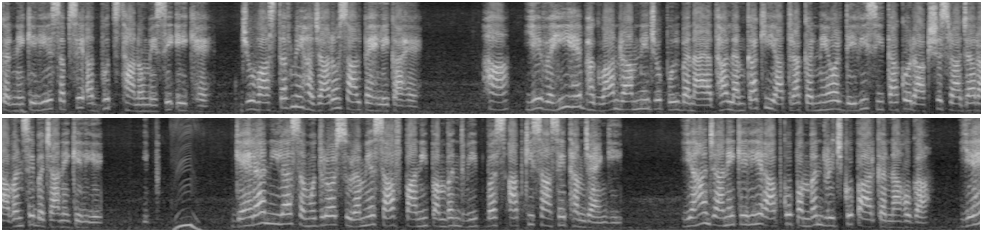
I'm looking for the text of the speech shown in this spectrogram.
करने के लिए सबसे अद्भुत स्थानों में से एक है, जो वास्तव में हज़ारों साल पहले का है। हाँ ये वही है भगवान राम ने जो पुल बनाया था लंका की यात्रा करने और देवी सीता को राक्षस राजा रावण से बचाने के लिए। गहरा नीला समुद्र और सुरम्य साफ़ पानी पंबन द्वीप बस आपकी साँसें थम जाएँगी। यहाँ जाने के लिए आपको पंबन ब्रिज को पार करना होगा। यह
